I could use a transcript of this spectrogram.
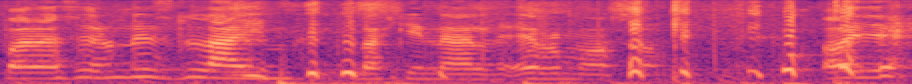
Para hacer un slime vaginal hermoso. Oye.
